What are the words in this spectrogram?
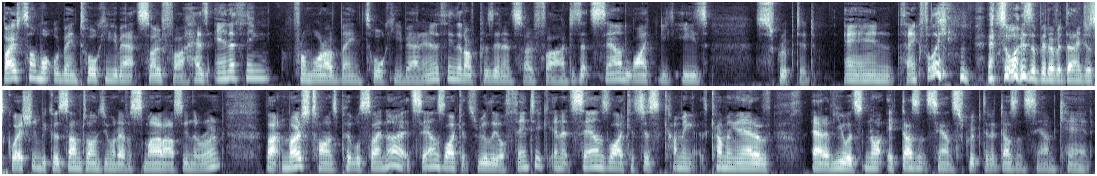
based on what we've been talking about so far, has anything from what I've been talking about, anything that I've presented so far, does that sound like it is scripted? And thankfully, it's always a bit of a dangerous question because sometimes you might have a smartass in the room, but most times people say no. It sounds like it's really authentic, and it sounds like it's just coming coming out of out of you. It's not. It doesn't sound scripted. It doesn't sound canned.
